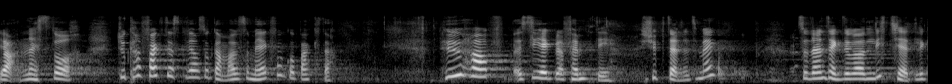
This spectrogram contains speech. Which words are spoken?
Ja, neste år. Du kan faktisk være så gammel som meg for å gå på Akta. Hun har, siden jeg blir 50, kjøpt denne til meg. Så den tenkte jeg var litt kjedelig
